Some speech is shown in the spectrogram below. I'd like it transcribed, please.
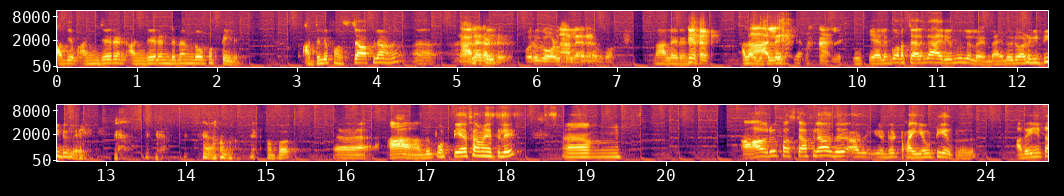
ആദ്യം അഞ്ച് രണ്ട് അഞ്ച് രണ്ടിന് എന്തോ പൊട്ടിയില്ലേ? അതിൽ ഫസ്റ്റ് ഹാഫിലാണ് നാല് രണ്ട്. ഒരു ഗോൾ നാല് രണ്ട്. നാല് രണ്ട്. അല്ല. കൂട്ടിയാലും കുറച്ചാലും കാര്യമൊന്നുമില്ലല്ലോ. എന്തായാലും ഒരുപാട് കിട്ടിയിട്ടില്ലേ? അപ്പൊ ആ അത് പൊട്ടിയ സമയത്തിൽ ആം, ഒരു ഫസ്റ്റ് ഹാഫിലാണ് അത് അത് ഇത് ട്രൈ ഔട്ട് ചെയ്തത്. അത് കഴിഞ്ഞിട്ട്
